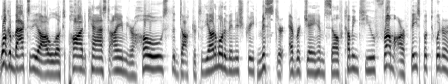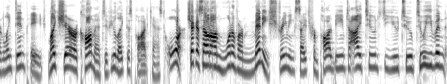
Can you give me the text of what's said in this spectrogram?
Welcome back to the Autolux podcast. I am your host, the doctor to the automotive industry, Mr. Everett J himself, coming to you from our Facebook, Twitter, and LinkedIn page. Like, share, or comment if you like this podcast, or check us out on one of our many streaming sites from Podbean to iTunes to YouTube to even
